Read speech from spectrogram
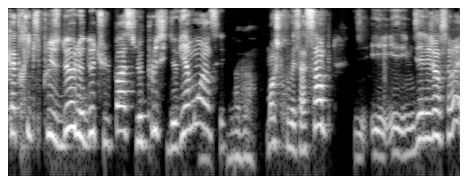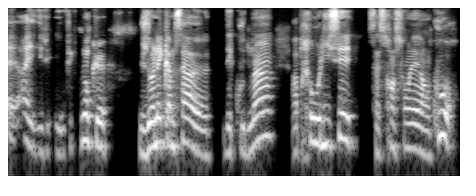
4x plus 2, le 2, tu le passes, le plus, il devient moins. Moi, je trouvais ça simple. Et, il me disait, les gens, c'est vrai. Ah, effectivement, que je donnais comme ça euh, des coups de main. Après, au lycée, ça se transformait en cours.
